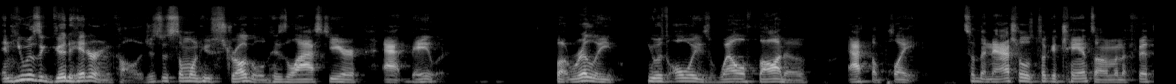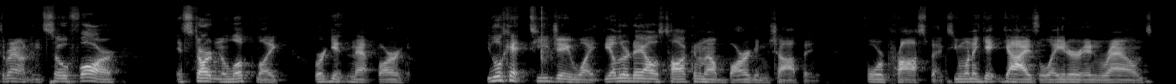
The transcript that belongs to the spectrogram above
And he was a good hitter in college. This was someone who struggled his last year at Baylor. But really, he was always well thought of at the plate. So the Nationals took a chance on him in the fifth round. And so far, it's starting to look like we're getting that bargain. You look at TJ White. The other day, I was talking about bargain shopping for prospects. You want to get guys later in rounds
